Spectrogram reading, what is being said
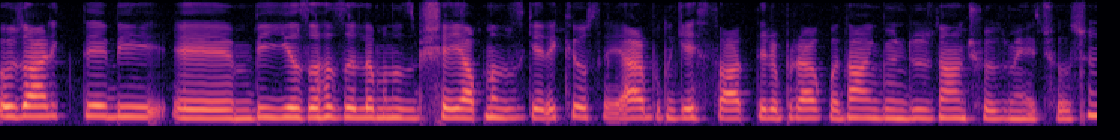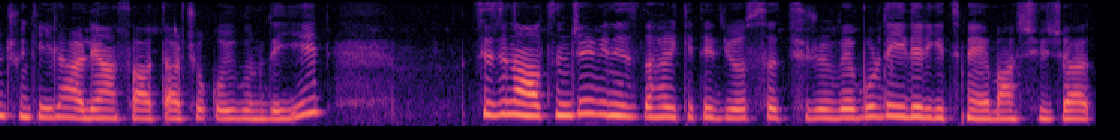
Özellikle bir e, bir yazı hazırlamanız, bir şey yapmanız gerekiyorsa eğer bunu geç saatlere bırakmadan gündüzden çözmeye çalışın. Çünkü ilerleyen saatler çok uygun değil. Sizin 6. evinizde hareket ediyor Satürn ve burada ileri gitmeye başlayacak.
